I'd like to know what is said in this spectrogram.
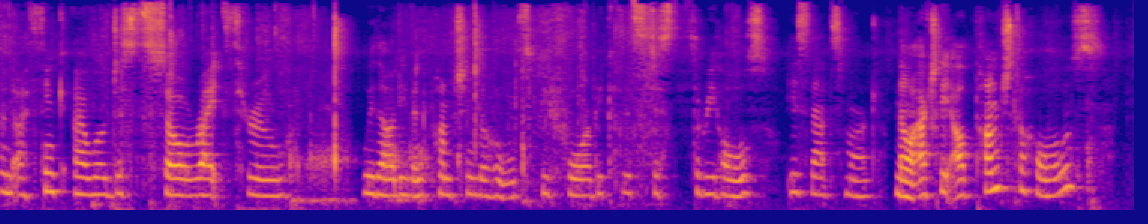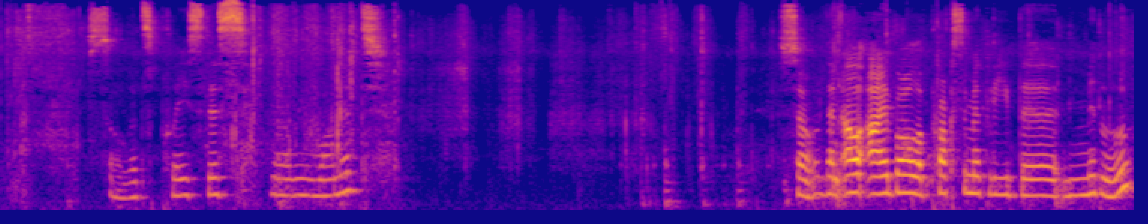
And I think I will just sew right through without even punching the holes before because it's just three holes. Is that smart? No, actually I'll punch the holes. So let's place this where we want it. So then I'll eyeball approximately the middle.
